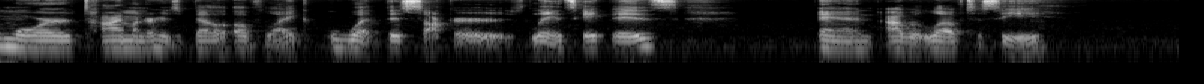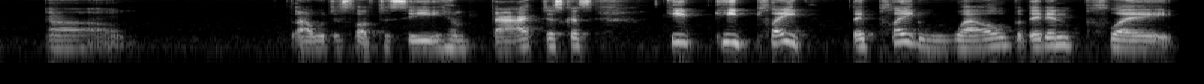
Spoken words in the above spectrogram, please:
more time under his belt of like what this soccer landscape is. And I would love to see um I would just love to see him back just because he he played they played well, but they didn't play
